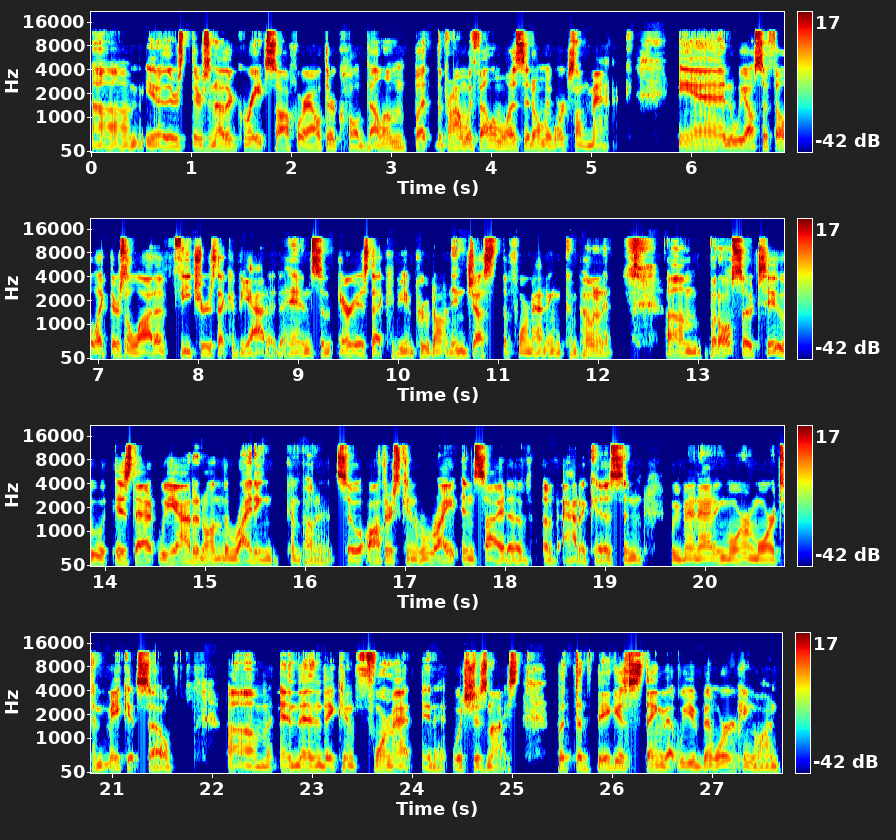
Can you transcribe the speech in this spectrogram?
Um, you know, there's there's another great software out there called Vellum, but the problem with Vellum was it only works on Mac. And we also felt like there's a lot of features that could be added and some areas that could be improved on in just the formatting component. Um, but also, too, is that we added on the writing component. So authors can write inside of, of Atticus, and we've been adding more and more to make it so. Um, and then they can format in it, which is nice. But the biggest thing that we've been working on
